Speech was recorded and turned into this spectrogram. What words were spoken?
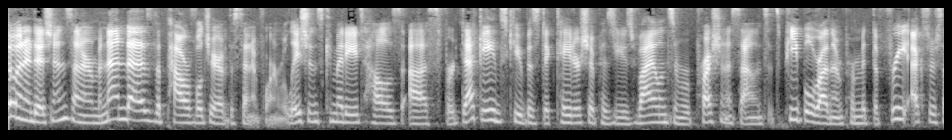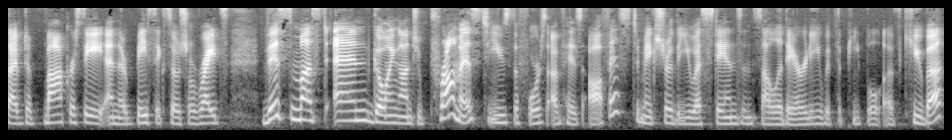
So, in addition, Senator Menendez, the powerful chair of the Senate Foreign Relations Committee, tells us for decades Cuba's dictatorship has used violence and repression to silence its people rather than permit the free exercise of democracy and their basic social rights. This must end, going on to promise to use the force of his office to make sure the U.S. stands in solidarity with the people of Cuba.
